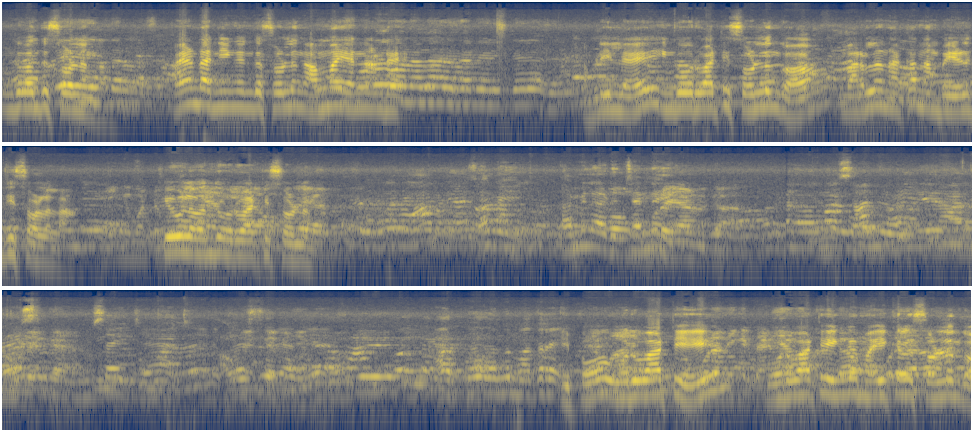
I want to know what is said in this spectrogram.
இங்கே வந்து சொல்லுங்க. வேண்டாம் நீங்கள் இங்கே சொல்லுங்க. அம்மா என்னண்டு அப்படி இல்லை. இங்கே ஒரு வாட்டி சொல்லுங்க. வரலனாக்கா நம்ம எழுதி சொல்லலாம். கியூவில் வந்து ஒரு வாட்டி சொல்லுங்க. தமிழ்நாடு சென்னை. இப்போ ஒரு வாட்டி ஒரு வாட்டி இங்க மைக்கில் சொல்லுங்க.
